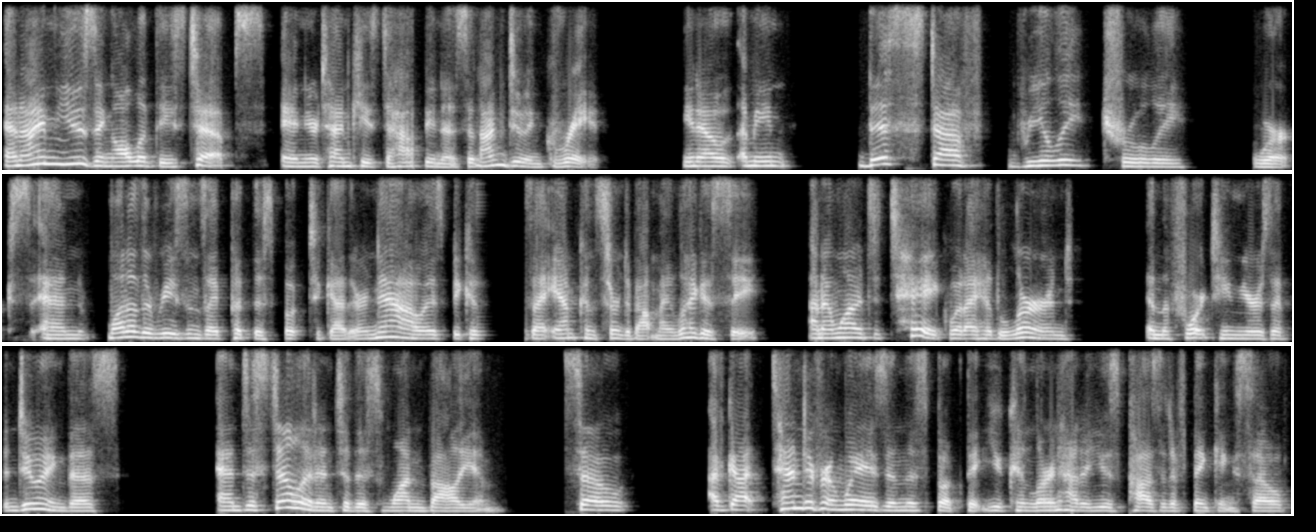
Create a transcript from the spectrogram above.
And I'm using all of these tips in your 10 keys to happiness, and I'm doing great. You know, I mean, this stuff really, truly works. And one of the reasons I put this book together now is because I am concerned about my legacy. And I wanted to take what I had learned in the 14 years I've been doing this and distill it into this one volume. So I've got 10 different ways in this book that you can learn how to use positive thinking. So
